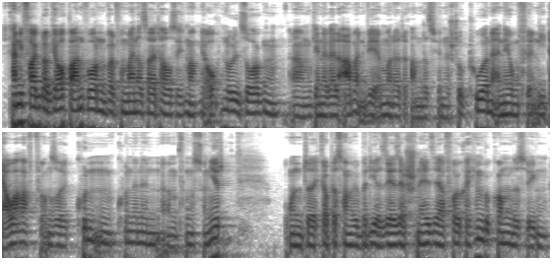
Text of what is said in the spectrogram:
Ich kann die Frage, glaube ich, auch beantworten, weil von meiner Seite aus, ich mache mir auch null Sorgen. Ähm, generell arbeiten wir immer daran, dass wir eine Struktur, eine Ernährung finden, die dauerhaft für unsere Kunden, Kundinnen ähm, funktioniert. Und äh, ich glaube, das haben wir bei dir sehr, sehr schnell, sehr erfolgreich hinbekommen. Deswegen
